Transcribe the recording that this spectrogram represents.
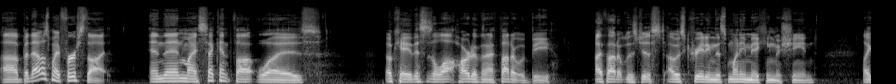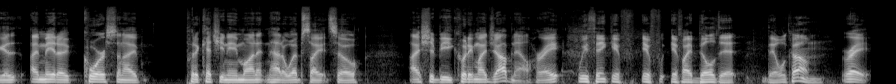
Uh, but that was my first thought, and then my second thought was, okay, this is a lot harder than I thought it would be. I thought it was just I was creating this money making machine. Like I- I made a course and I put a catchy name on it and had a website, so I should be quitting my job now, right? We think if if if I build it, they will come. Right.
